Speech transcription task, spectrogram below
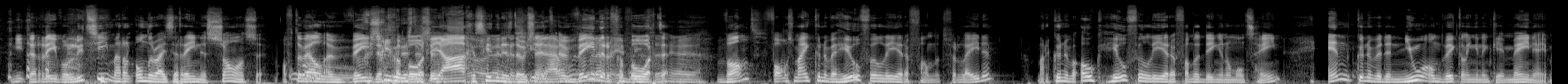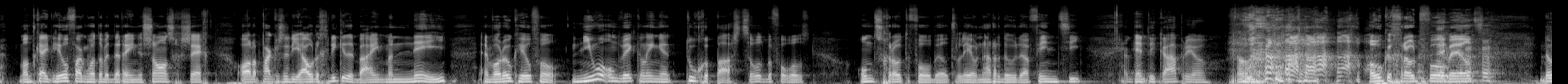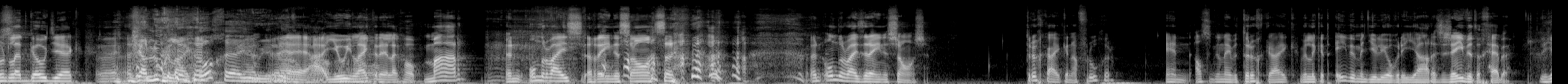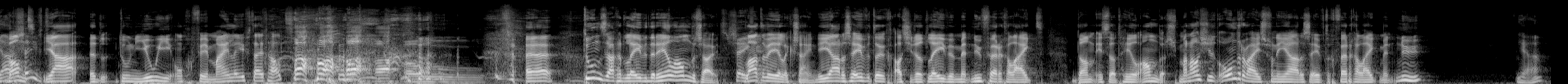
Niet een revolutie, maar een onderwijsrenaissance. Oftewel Oeh, een wedergeboorte. geschiedenisdocent. Ja, geschiedenisdocent. Oh, ja, een er wedergeboorte. Ja, ja. Want volgens mij kunnen we heel veel leren van het verleden. Maar kunnen we ook heel veel leren van de dingen om ons heen. En kunnen we de nieuwe ontwikkelingen een keer meenemen. Want kijk, heel vaak wordt er bij de renaissance gezegd... oh, dan pakken ze die oude Grieken erbij. Maar nee, er worden ook heel veel nieuwe ontwikkelingen toegepast. Zoals bijvoorbeeld ons grote voorbeeld Leonardo da Vinci. Ook En- DiCaprio. Ook een groot voorbeeld. Don't let go, Jack. Jouw lookalike, toch, eh Joey? Ja, ja, ja Joey lijkt er heel erg op. Maar een onderwijsrenaissance. een onderwijsrenaissance. Terugkijken naar vroeger. En als ik dan even terugkijk, wil ik het even met jullie over de jaren 70 hebben. De jaren Want 70. ja, het, toen Joey ongeveer mijn leeftijd had, Oh. toen zag het leven er heel anders uit. Zeker. Laten we eerlijk zijn. De jaren 70, als je dat leven met nu vergelijkt, dan is dat heel anders. Maar als je het onderwijs van de jaren 70 vergelijkt met nu, Ja,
